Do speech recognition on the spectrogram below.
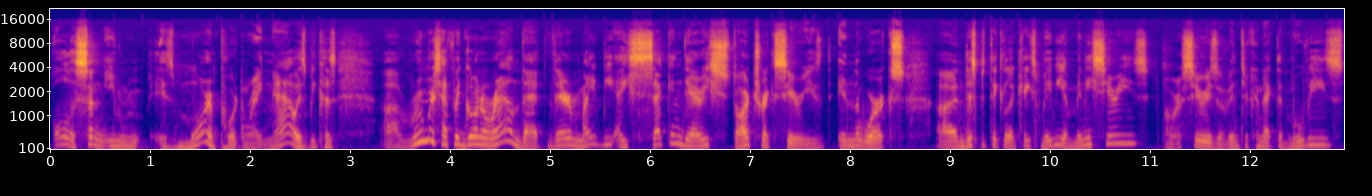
all of a sudden even is more important right now is because uh, rumors have been going around that there might be a secondary Star Trek series in the works. Uh, in this particular case, maybe a miniseries or a series of interconnected movies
